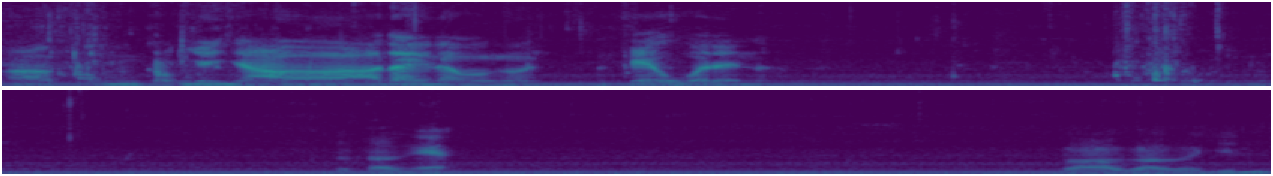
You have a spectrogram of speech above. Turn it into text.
Đó, cộng cộng dây nhợ ở đây nè mọi người. Nó kéo qua đây nè. Từ từ nha rồi rồi rồi dính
